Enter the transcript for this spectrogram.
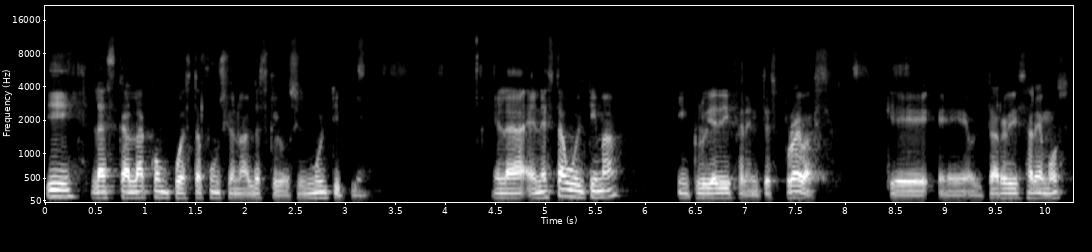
Y la escala compuesta funcional de esclerosis múltiple. En, la, en esta última incluye diferentes pruebas que eh, ahorita revisaremos,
